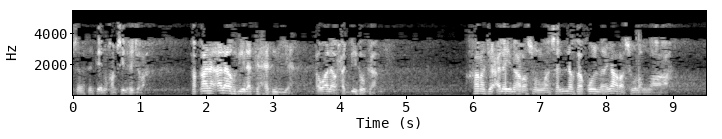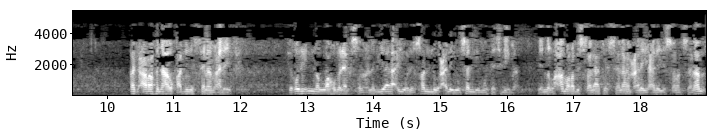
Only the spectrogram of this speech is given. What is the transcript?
سنة 52 هجرة. فقال ألا أهدي لك هدية أو ألا أحدثك. خرج علينا رسول الله صلى الله عليه وسلم فقلنا يا رسول الله قد عرفنا أو السلام عليك. يقول إن الله يصلون على النبي يا أيها صلوا عليه وسلموا تسليما. لأن الله أمر بالصلاة والسلام عليه عليه الصلاة والسلام.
